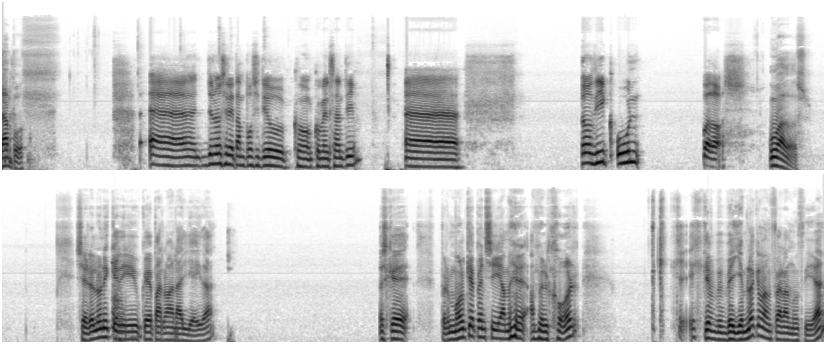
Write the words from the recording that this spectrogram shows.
Lampo, Eh, jo no seré tan positiu com, com el Santi. Eh, jo dic un 1 a 2. 1 a 2. Seré l'únic que diu que parlarà Lleida? És que, per molt que pensi amb el, amb el cor, que, que veiem el que van fer a la Nucía.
